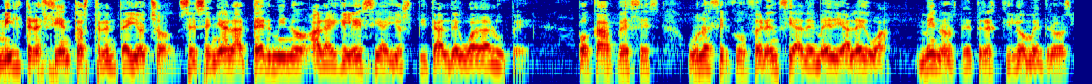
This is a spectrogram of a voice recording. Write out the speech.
En 1338 se señala término a la iglesia y hospital de Guadalupe. Pocas veces una circunferencia de media legua, menos de tres kilómetros,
